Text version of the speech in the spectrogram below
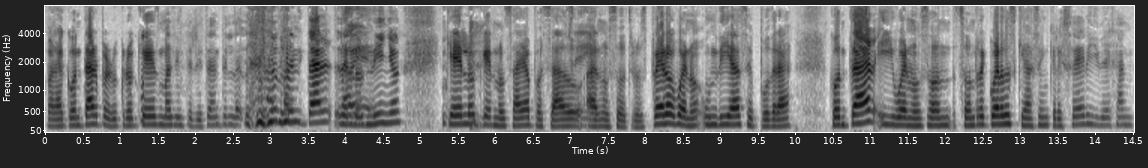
para contar, pero creo que es más interesante la salud mental de los niños que lo que nos haya pasado a nosotros. Pero bueno, un día se podrá contar y bueno, son, son recuerdos que hacen crecer y dejan,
